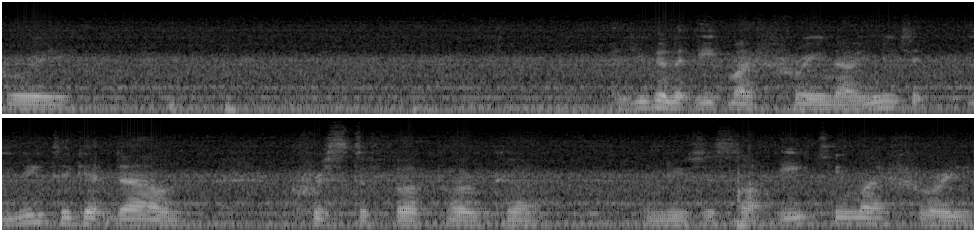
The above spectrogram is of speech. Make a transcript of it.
free. Are you going to eat my free now? You need to you need to get down, Christopher Poker, and you just start eating my free. You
